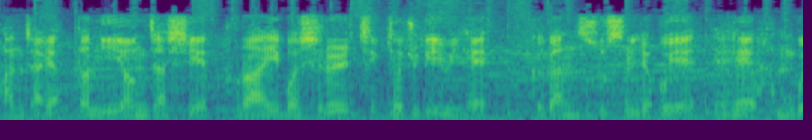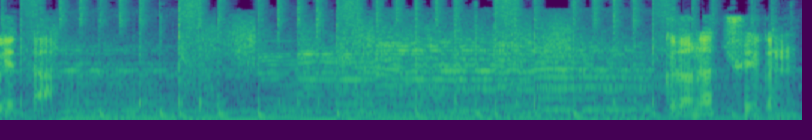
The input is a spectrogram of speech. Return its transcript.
환자였던 이영자 씨의 프라이버시를 지켜주기 위해 그간 수술 여부에 대해 함구했다. 그러나 최근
